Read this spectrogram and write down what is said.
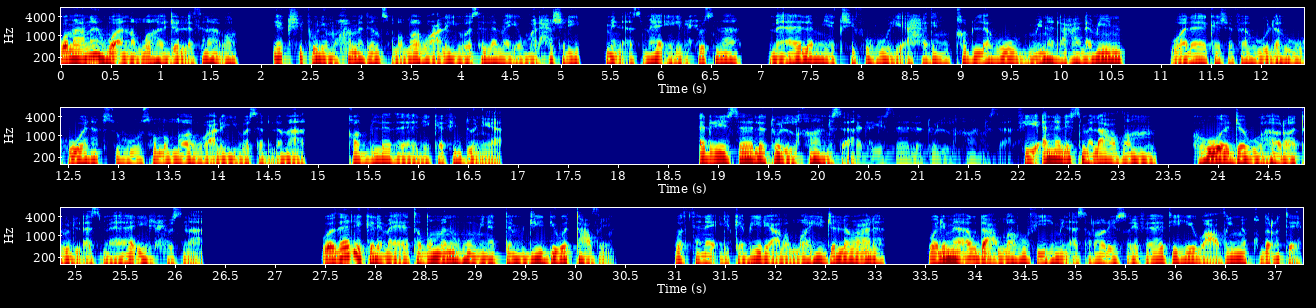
ومعناه أن الله جل ثناؤه يكشف لمحمد صلى الله عليه وسلم يوم الحشر من أسمائه الحسنى ما لم يكشفه لأحد قبله من العالمين ولا كشفه له هو نفسه صلى الله عليه وسلم قبل ذلك في الدنيا. الرسالة الخامسة. الرسالة الخامسة. في أن الاسم الأعظم هو جوهرة الأسماء الحسنى. وذلك لما يتضمنه من التمجيد والتعظيم والثناء الكبير على الله جل وعلا ولما أودع الله فيه من أسرار صفاته وعظيم قدرته.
